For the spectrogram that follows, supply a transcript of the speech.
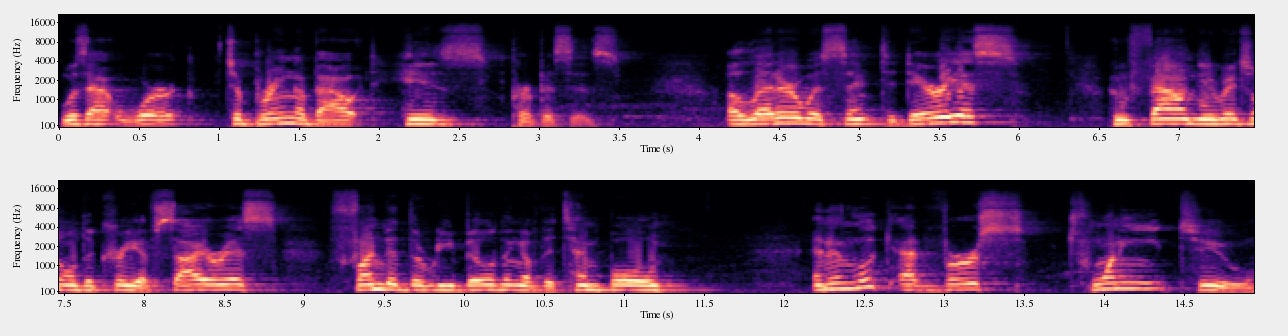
was at work to bring about his purposes. A letter was sent to Darius, who found the original decree of Cyrus, funded the rebuilding of the temple. And then look at verse 22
